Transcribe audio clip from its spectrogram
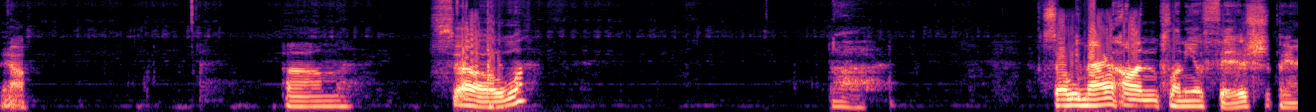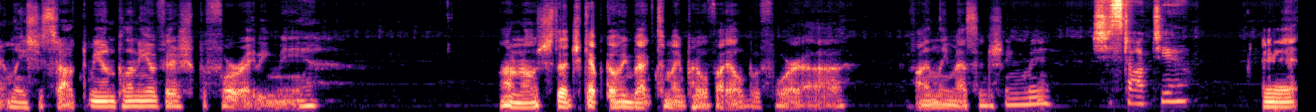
Yeah. Um. So. Uh, so we met on Plenty of Fish. Apparently, she stalked me on Plenty of Fish before writing me. I don't know. She said she kept going back to my profile before uh, finally messaging me. She stalked you? And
